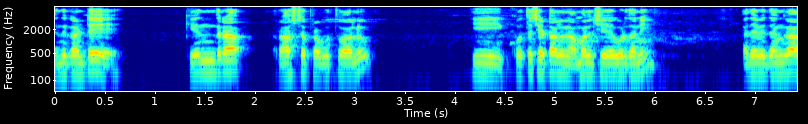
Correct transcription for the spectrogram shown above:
ఎందుకంటే కేంద్ర రాష్ట్ర ప్రభుత్వాలు ఈ కొత్త చట్టాలను అమలు చేయకూడదని అదేవిధంగా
